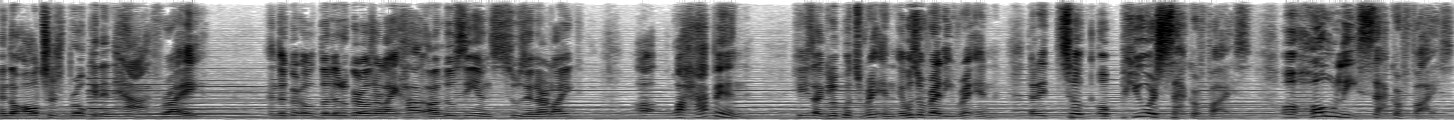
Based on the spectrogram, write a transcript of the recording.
and the altar's broken in half, right? And the girl, the little girls are like, how, uh, Lucy and Susan are like, uh, what happened? He's like, look what's written. It was already written that it took a pure sacrifice, a holy sacrifice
